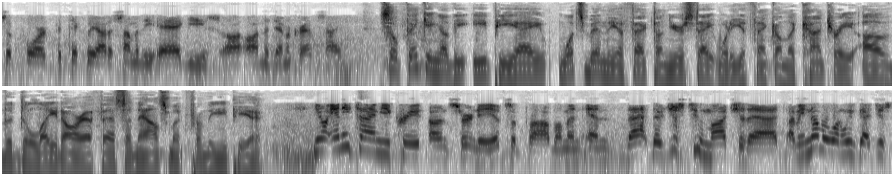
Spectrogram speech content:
support, particularly out of some of the Aggies uh, on the Democrat side. So thinking of the EPA, what's been the effect on your state? What do you think on the country of the delayed RFS announcement from the EPA? You know, anytime you create uncertainty, it's a problem, and and that there's just too much of that. I mean, number one, we've got just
